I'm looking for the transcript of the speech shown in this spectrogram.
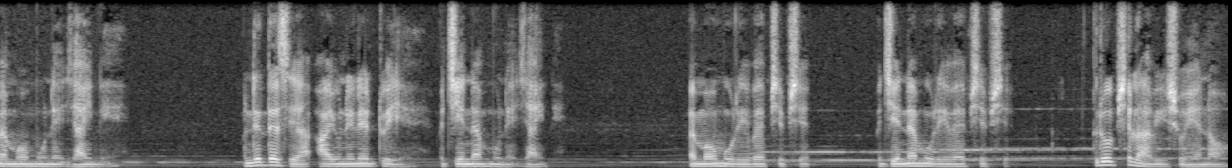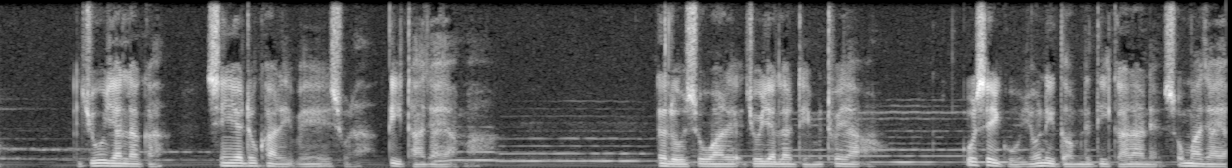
မမောမှုနဲ့ရိုင်းနေမနှစ်သက်စရာအာယုန်နေနဲ့တွေ့ရင်မကျေနပ်မှုနဲ့ရိုင်းနေမမောမှုတွေပဲဖြစ်ဖြစ်မကျေနပ်မှုတွေပဲဖြစ်ဖြစ်သူတို့ဖြစ်လာပြီဆိုရင်တော့အကျိုးရလက်ကဆင်းရဲဒုက္ခတွေပဲဆိုတာသိထားကြရမှာအဲ့လိုဆိုရတဲ့အကျိုးရလက်တွေမထွက်ရအောင်ကိုယ်စိတ်ကိုယောနိတော်မနတိကာရနဲ့ဆုံးမကြရ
